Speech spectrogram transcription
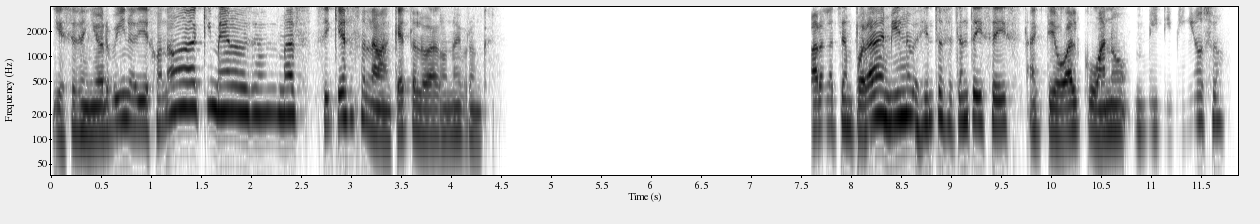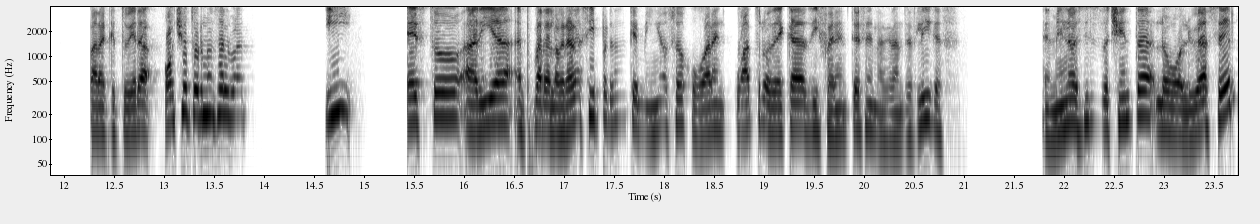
Y ese señor vino y dijo, no, aquí es más, si quieres en la banqueta lo hago, no hay bronca. Para la temporada de 1976 activó al cubano Mini Miñoso para que tuviera ocho turnos al bat y esto haría, eh, para lograr así, perdón, que Miñoso jugara en cuatro décadas diferentes en las grandes ligas. En 1980 lo volvió a hacer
